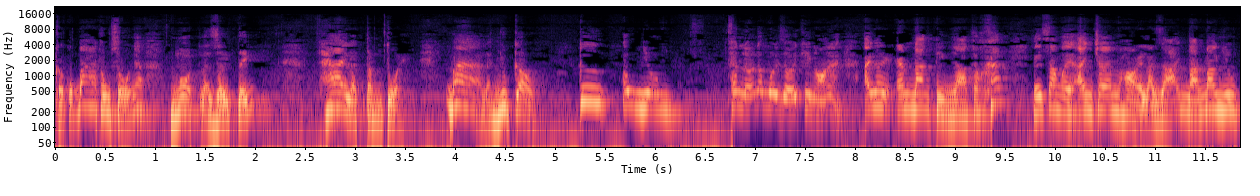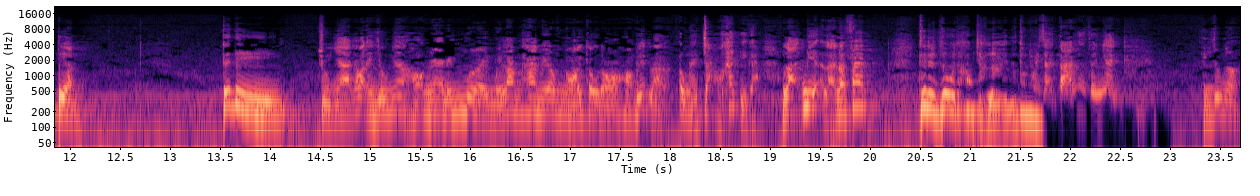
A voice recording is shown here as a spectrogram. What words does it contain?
có có ba thông số nhá. Một là giới tính hai là tầm tuổi ba là nhu cầu. Cứ ông nhiều phần lớn ông môi giới khi nói này anh ơi em đang tìm nhà cho khách thế xong rồi anh cho em hỏi là giá anh bán bao nhiêu tiền? Thế thì chủ nhà các bạn hình dung nhá họ nghe đến 10, 15, 20 ông nói câu đó họ biết là ông này chào khách gì cả lại bịa lại nói phép. Thế thì tôi không trả lời tôi phải giải tán cho nhanh. Hình dung không?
